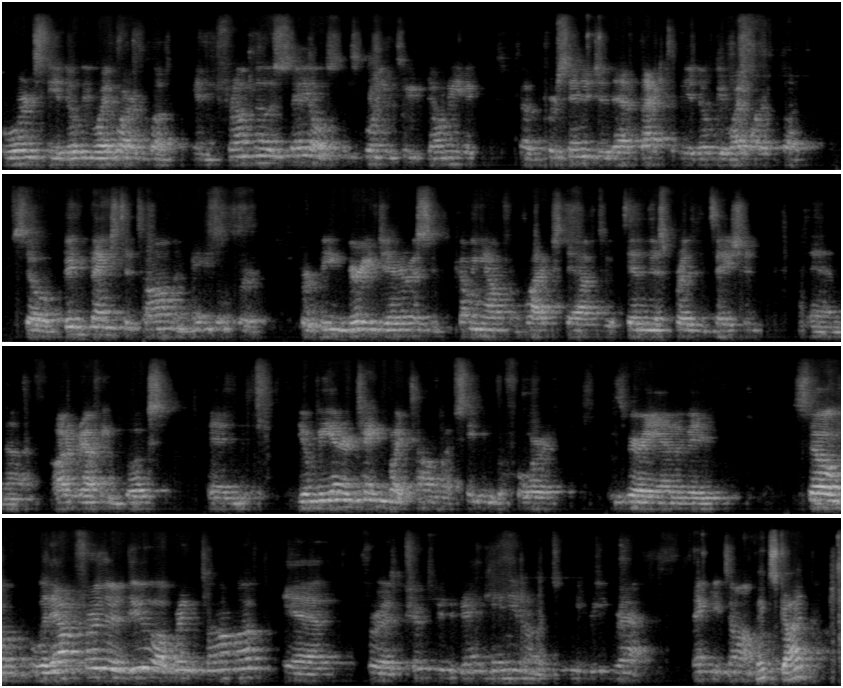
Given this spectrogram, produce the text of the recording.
towards the Adobe Whitewater Club. And from those sales, he's going to donate a, a percentage of that back to the Adobe Whitewater Club. So big thanks to Tom and Hazel for, for being very generous and coming out from Flagstaff to attend this presentation and uh, autographing books. And you'll be entertained by Tom. I've seen him before. He's very animated. So without further ado, I'll bring Tom up uh, for a trip through the Grand Canyon on a tule reed raft. Thank you, Tom. Thanks, Scott.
